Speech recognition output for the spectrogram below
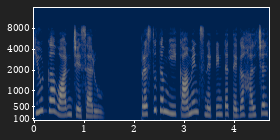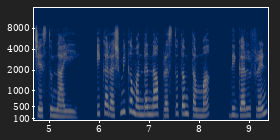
క్యూట్గా వార్న్ చేశారు. ప్రస్తుతం ఈ కామెంట్స్ నెట్టింట తెగ హల్చల్ చేస్తున్నాయి. ఇక రష్మిక మందన్న ప్రస్తుతం Thamma the girl friend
